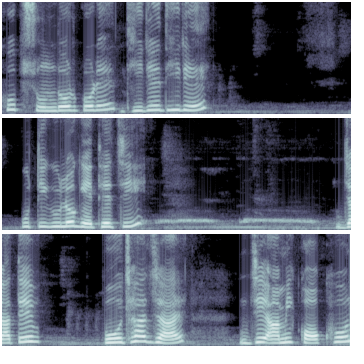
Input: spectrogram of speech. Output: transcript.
খুব সুন্দর করে ধীরে ধীরে পুঁতিগুলো গেঁথেছি, যাতে বোঝা যায় যে আমি কখন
